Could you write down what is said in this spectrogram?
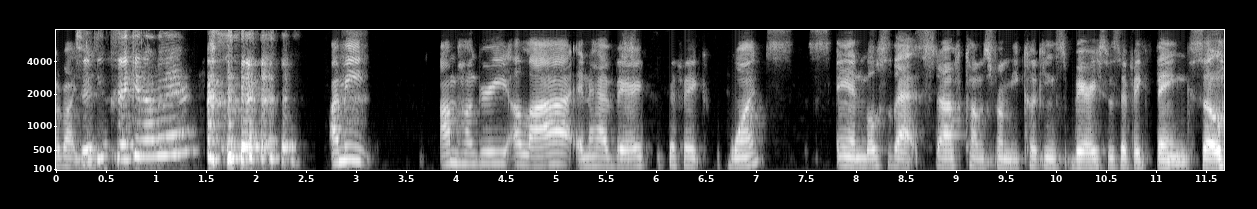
What about so you? you cooking over there? I mean, I'm hungry a lot and I have very specific wants and most of that stuff comes from me cooking very specific things. So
